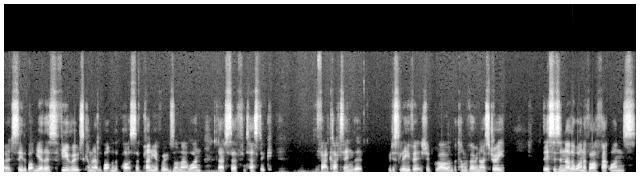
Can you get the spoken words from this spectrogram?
Uh, let's see the bottom. Yeah, there's a few roots coming out the bottom of the pot, so plenty of roots on that one. That's a fantastic fat cutting that we just leave it. It should grow and become a very nice tree. This is another one of our fat ones.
